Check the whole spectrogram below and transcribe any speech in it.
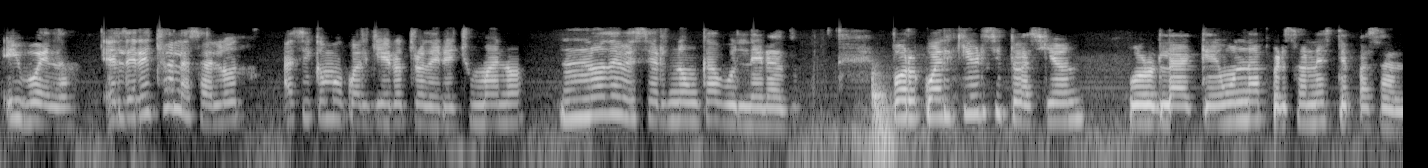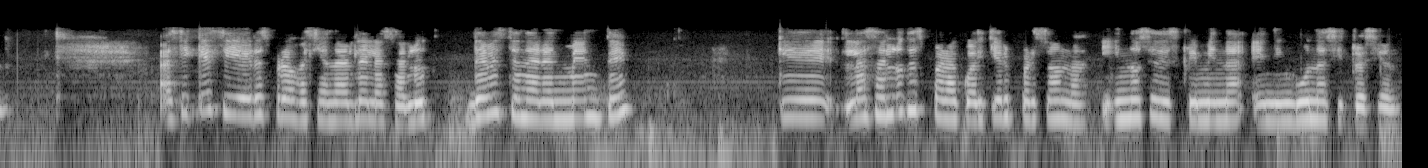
Y bueno, el derecho a la salud, así como cualquier otro derecho humano, no debe ser nunca vulnerado por cualquier situación por la que una persona esté pasando. Así que si eres profesional de la salud, debes tener en mente que la salud es para cualquier persona y no se discrimina en ninguna situación.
